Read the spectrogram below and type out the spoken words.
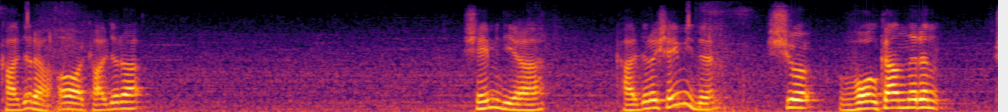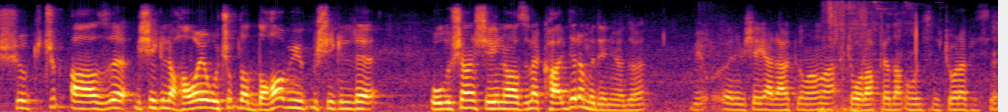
Kaldera, aa kaldera şey miydi ya? Kaldera şey miydi? Şu volkanların şu küçük ağzı bir şekilde havaya uçup da daha büyük bir şekilde oluşan şeyin ağzına kaldera mı deniyordu? Bir, öyle bir şey geldi aklıma ama coğrafyadan onun için coğrafyası.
